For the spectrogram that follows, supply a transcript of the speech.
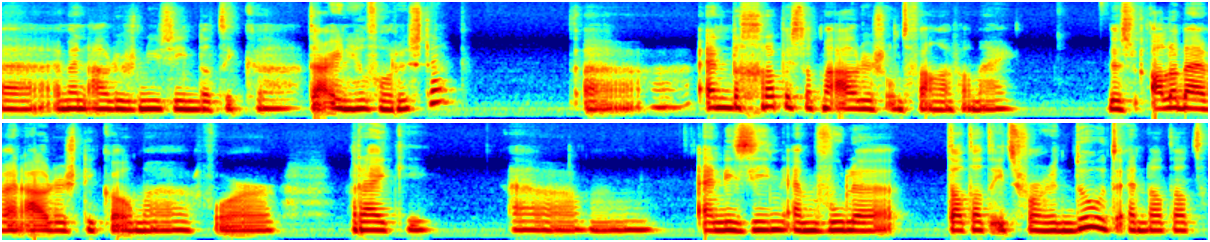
Uh, en mijn ouders nu zien dat ik uh, daarin heel veel rust heb. Uh, en de grap is dat mijn ouders ontvangen van mij. Dus allebei mijn ouders die komen voor Reiki. Um, en die zien en voelen dat dat iets voor hun doet. En dat dat.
